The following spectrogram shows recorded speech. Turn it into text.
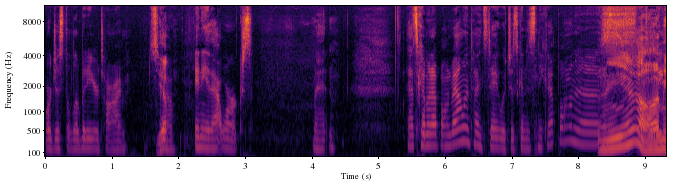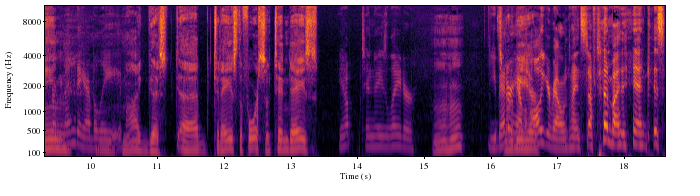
or just a little bit of your time. So Yep. any of that works. But that's coming up on Valentine's Day, which is going to sneak up on us. Yeah, I mean, Monday, I believe. My goodness, uh, today is the fourth, so ten days. Yep, ten days later. Mm-hmm. You better have here. all your Valentine stuff done by then, because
